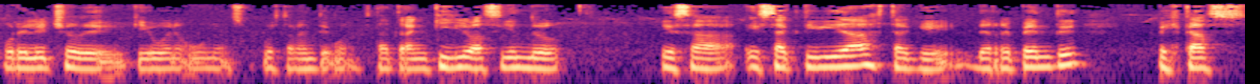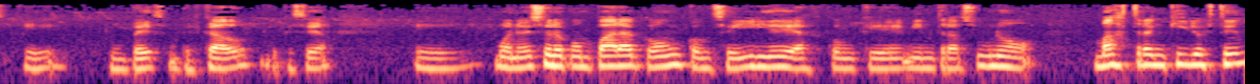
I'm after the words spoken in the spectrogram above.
por el hecho de que, bueno, uno supuestamente, bueno, está tranquilo haciendo esa, esa actividad hasta que de repente pescas eh, un pez, un pescado, lo que sea. Eh, bueno, eso lo compara con conseguir ideas, con que mientras uno más tranquilo esté,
